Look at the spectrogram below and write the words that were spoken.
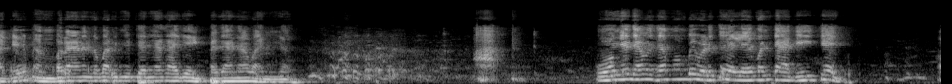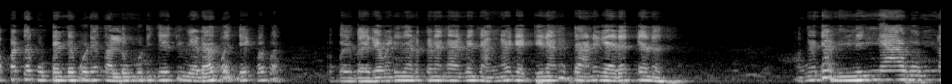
അതേ മെമ്പറാണെന്ന് പറഞ്ഞിട്ട് എന്നാ കാര്യം? ഇപ്പഴാനാ വന്നത് മൂന്ന് ദിവസം മുമ്പ് ഇവിടുത്തെ ഇളയമണ്ട് അറിയിച്ചേ അപ്പത്തെ കുട്ടന്റെ കൂടെ കള്ളും കുടിച്ചേച്ച് വിടാൻ പറ്റേപ്പ പരിപാടി നടക്കണ കാരണം ഞങ്ങൾ കെട്ടിനകത്താണ് കിടക്കണത്. അങ്ങനെ അണ്ണിങ്ങാവുന്ന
